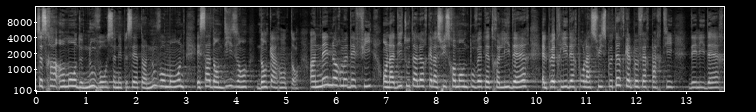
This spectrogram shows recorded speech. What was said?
ce sera un monde nouveau, c'est un nouveau monde, et ça dans 10 ans, dans 40 ans. Un énorme défi. On a dit tout à l'heure que la Suisse romande pouvait être leader, elle peut être leader pour la Suisse, peut-être qu'elle peut faire partie des leaders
